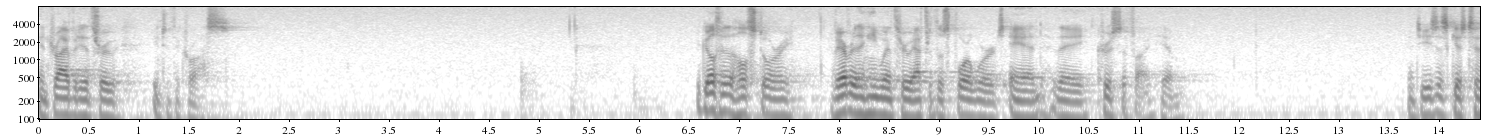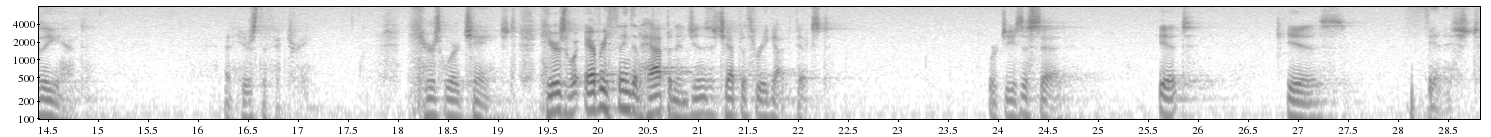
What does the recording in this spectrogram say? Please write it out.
and drive it in through into the cross. We go through the whole story of everything he went through after those four words, and they crucified him. And Jesus gets to the end. And here's the victory. Here's where it changed. Here's where everything that happened in Genesis chapter 3 got fixed. Where Jesus said, it is finished.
